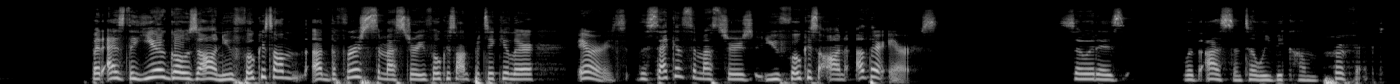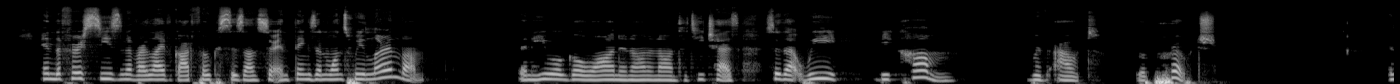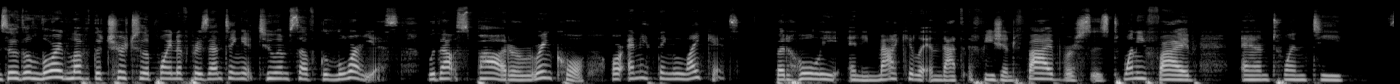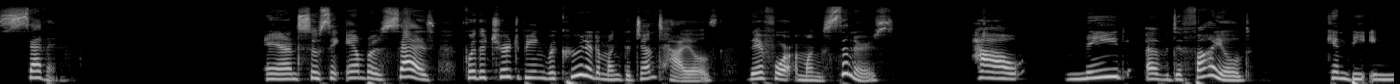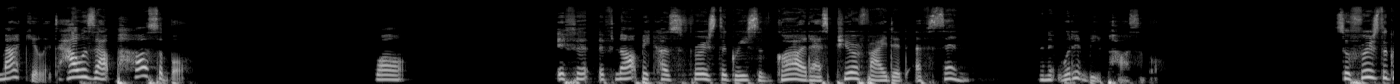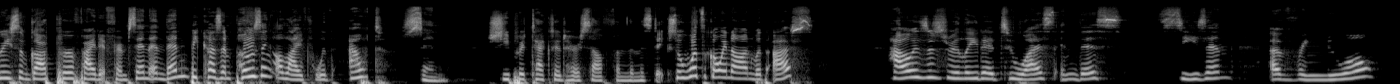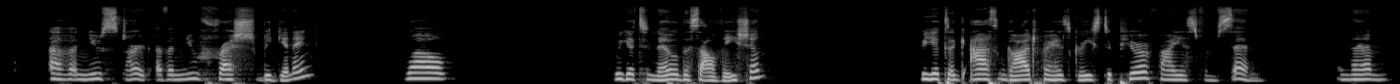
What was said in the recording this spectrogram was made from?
But as the year goes on, you focus on uh, the first semester, you focus on particular errors. The second semesters, you focus on other errors. So it is with us until we become perfect. In the first season of our life, God focuses on certain things, and once we learn them, then He will go on and on and on to teach us so that we become without reproach. And so the Lord loved the church to the point of presenting it to himself glorious, without spot or wrinkle or anything like it, but holy and immaculate. And that's Ephesians 5 verses 25 and 27. And so St. Ambrose says, For the church being recruited among the Gentiles, therefore among sinners, how made of defiled can be immaculate? How is that possible? Well, if, if not because first the grace of God has purified it of sin, then it wouldn't be possible. So first the grace of God purified it from sin, and then because imposing a life without sin, she protected herself from the mistake. So what's going on with us? How is this related to us in this season of renewal, of a new start, of a new fresh beginning? Well, we get to know the salvation. We get to ask God for His grace to purify us from sin. And then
